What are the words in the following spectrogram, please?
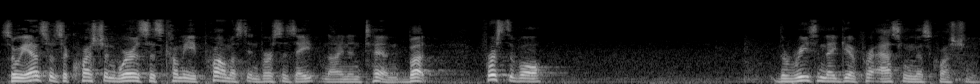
So he answers the question, where is this coming he promised in verses 8, 9, and 10. But first of all, the reason they give for asking this question.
